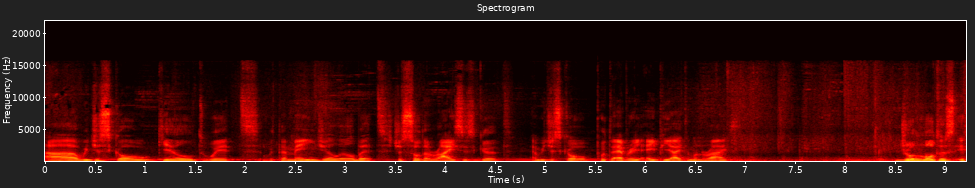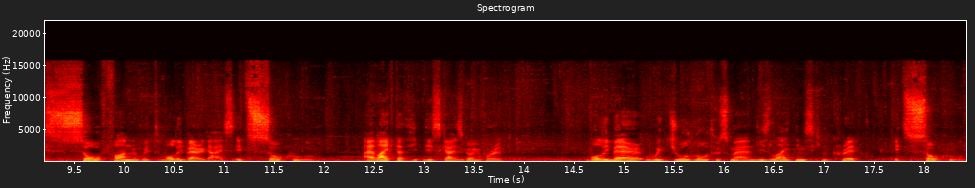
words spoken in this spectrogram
Uh, we just go guild with with the mage a little bit, just so the Ryze is good and we just go put every AP item on right. Jewel Lotus is so fun with Volibear, guys. It's so cool. I like that this guy is going for it. Volibear with Jewel Lotus, man. These lightnings can crit. It's so cool.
